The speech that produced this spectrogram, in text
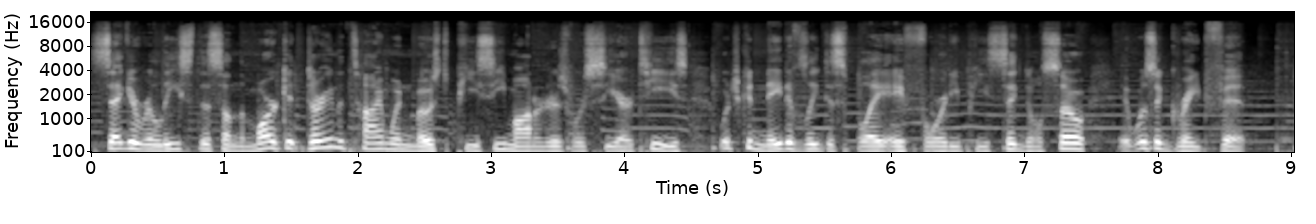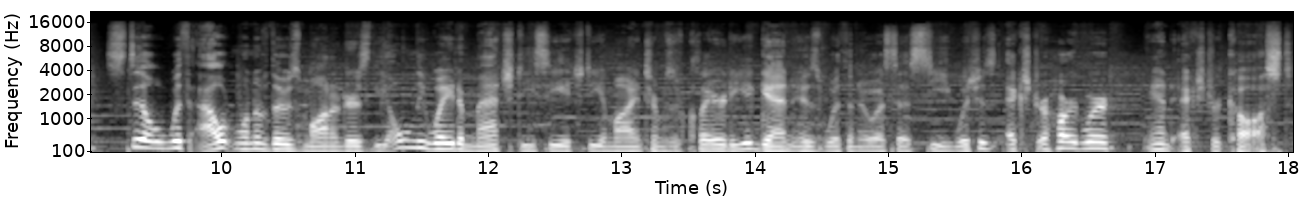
Sega released this on the market during the time when most PC monitors were CRTs, which could natively display a 480p signal, so it was a great fit. Still, without one of those monitors, the only way to match DC HDMI in terms of clarity again is with an OSSC, which is extra hardware and extra cost.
